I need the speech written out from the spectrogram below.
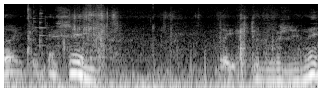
Oj, tu maszyny. To ich tu włożymy.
